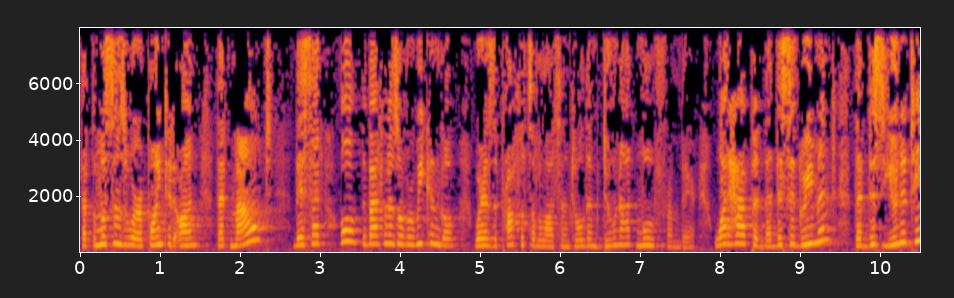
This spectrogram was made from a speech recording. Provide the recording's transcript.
That the Muslims were appointed on that mount, they said, oh, the battle is over, we can go. Whereas the Prophet ﷺ told them, do not move from there. What happened? That disagreement, that disunity,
